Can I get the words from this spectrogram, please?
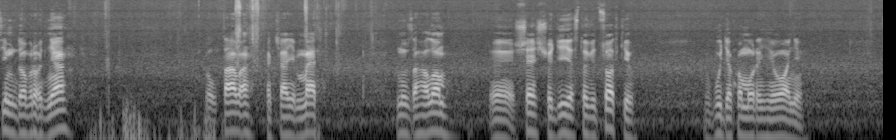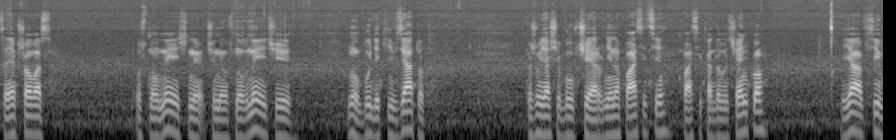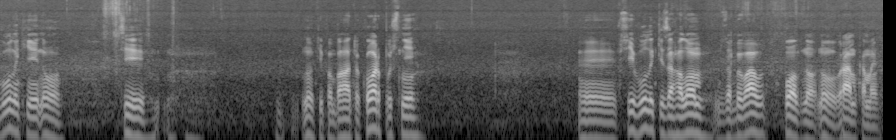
Всім доброго дня. Полтава, качає мед. Ну, загалом е, ще що діє 100% в будь-якому регіоні. Це якщо у вас основний чи не, основний, чи ну, будь-який взяток. Кажу, я ще був в червні на пасіці, пасіка далеченько. Я всі вулики, ну, ці ну, типу, багатокорпусні. Е, Всі вулики загалом забивав повно, ну, рамками.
